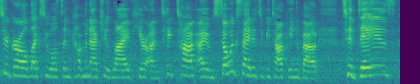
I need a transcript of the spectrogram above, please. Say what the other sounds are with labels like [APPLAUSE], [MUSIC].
It's your girl Lexie Wilson coming at you live here on TikTok. I am so excited to be talking about today's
